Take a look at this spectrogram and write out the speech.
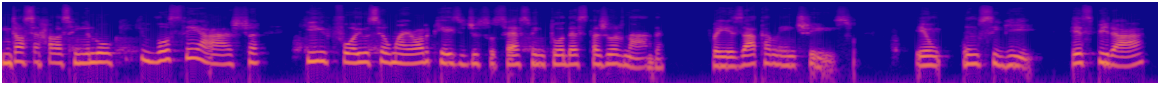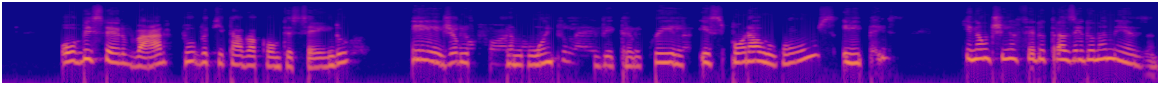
Então você fala assim, Elo, o que, que você acha que foi o seu maior case de sucesso em toda esta jornada? Foi exatamente isso. Eu consegui respirar, observar tudo que estava acontecendo e, de uma forma muito leve e tranquila, expor alguns itens que não tinham sido trazido na mesa.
